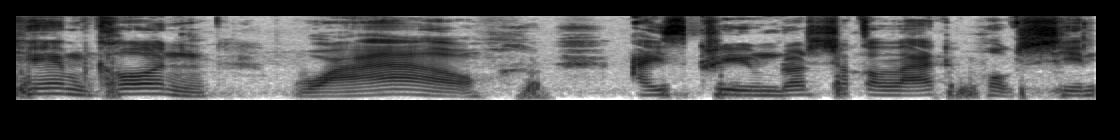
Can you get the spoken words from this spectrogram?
เข้มข้น ว้าว ไอศครีมรสช็อกโกแลต 6 ชิ้น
